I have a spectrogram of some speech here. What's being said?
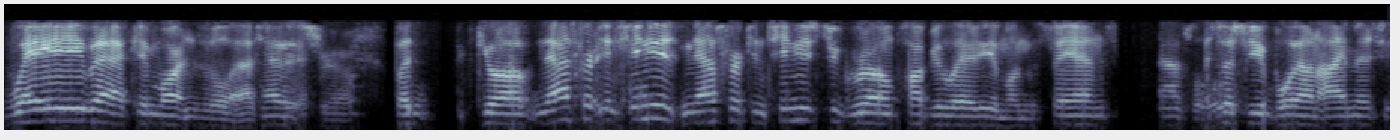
way back in Martinsville last That year. is true. But uh, NASCAR continues NASCAR continues to grow in popularity among the fans. Absolutely. especially your boy on IMIS who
